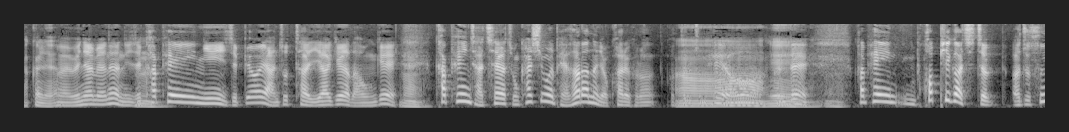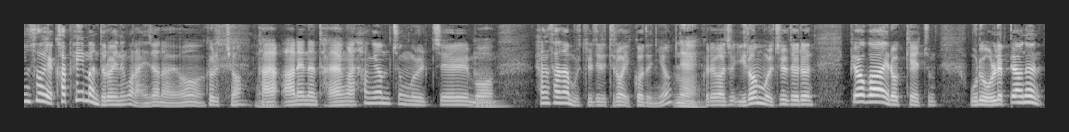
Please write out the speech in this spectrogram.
헷갈려요. 네, 왜냐면은 이제 음. 카페인이 이제 뼈에 안 좋다 이야기가 나온 게 네. 카페인 자체가 좀 칼슘을 배설하는 역할을 그런 것들을 아, 좀 해요. 예, 근데 예, 예. 카페인 커피가 진짜 아주 순수하게 카페인만 들어있는 건 아니잖아요. 그렇죠. 다, 안에는 다양한 항염증 물질 뭐 음. 항산화 물질들이 들어 있거든요. 네. 그래가지고 이런 물질들은 뼈가 이렇게 좀 우리 원래 뼈는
